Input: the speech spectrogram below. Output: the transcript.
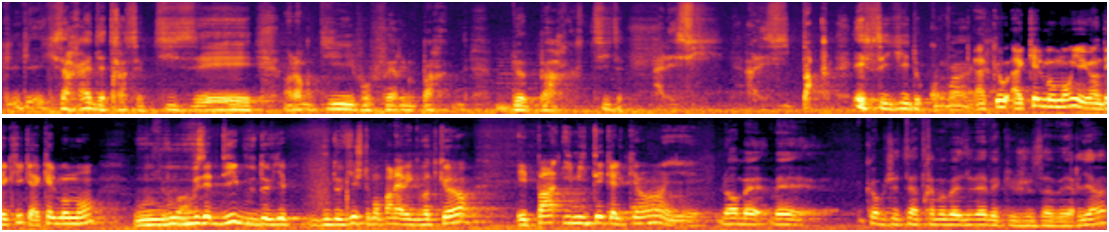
qui- qui- qu'ils arrêtent d'être aseptisés. On leur dit il faut faire une part, deux parties. Allez-y, allez-y, essayez de convaincre. À, que- à quel moment il y a eu un déclic et à quel moment vous vous, vous êtes dit que vous deviez, vous deviez justement parler avec votre cœur et pas imiter quelqu'un et... Non, mais, mais comme j'étais un très mauvais élève et que je ne savais rien,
